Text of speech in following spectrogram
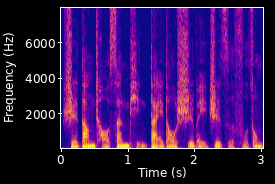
是当朝三品带刀侍卫之子傅宗。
